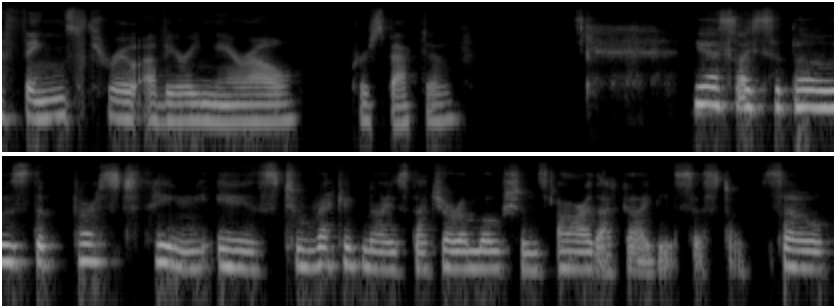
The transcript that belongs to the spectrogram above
things through a very narrow perspective? Yes, I suppose the first thing is to recognize that your emotions are that guidance system. So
